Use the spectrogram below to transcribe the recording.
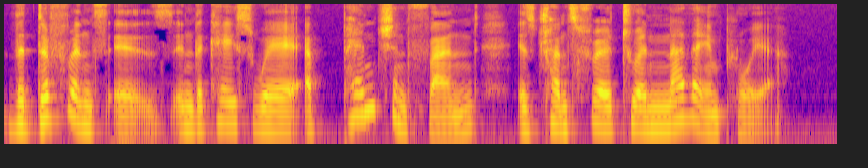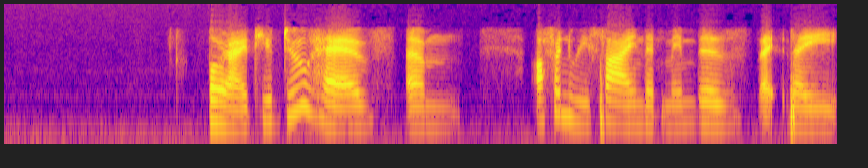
the difference is in the case where a pension fund is transferred to another employer? All right, you do have. Um, often we find that members they, they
